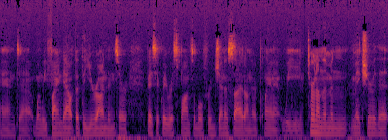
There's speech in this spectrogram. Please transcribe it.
And uh, when we find out that the Eurondans are basically responsible for genocide on their planet, we turn on them and make sure that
